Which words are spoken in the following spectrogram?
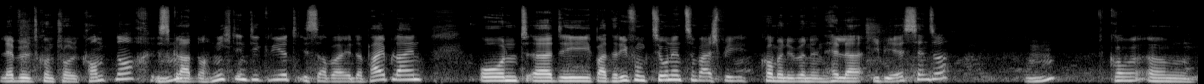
Level Control kommt noch, ist gerade noch nicht integriert, ist aber in der Pipeline. Und äh, die Batteriefunktionen zum Beispiel kommen über einen heller IBS-Sensor. Kommen, ähm,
